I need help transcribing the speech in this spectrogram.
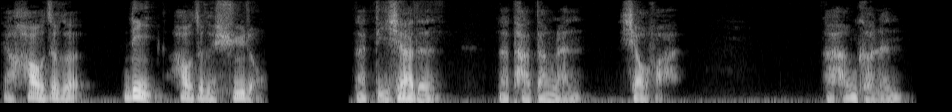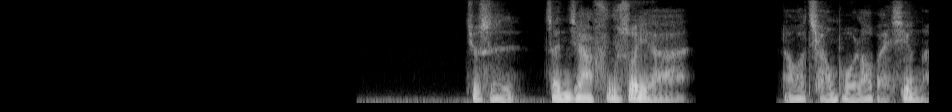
要好这个利，好这个虚荣，那底下的那他当然效法，那很可能。就是增加赋税啊，然后强迫老百姓啊，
